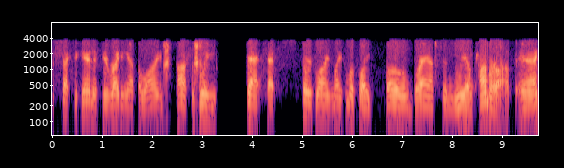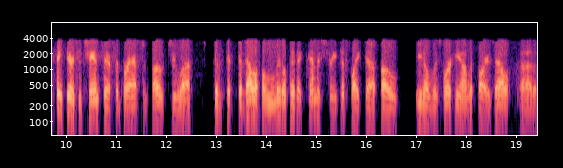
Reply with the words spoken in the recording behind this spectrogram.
suspect again, if you're writing out the line, possibly that that third line might look like Bo, Brass, and Leo Komarov. And I think there's a chance there for Brass and Bo to uh, de- de- develop a little bit of chemistry, just like uh, Bo, you know, was working on with Barzal uh, the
